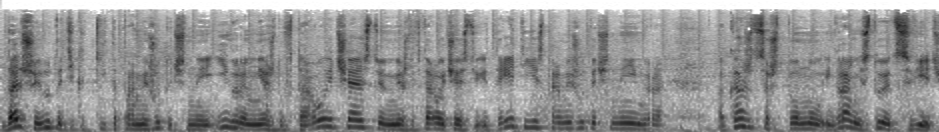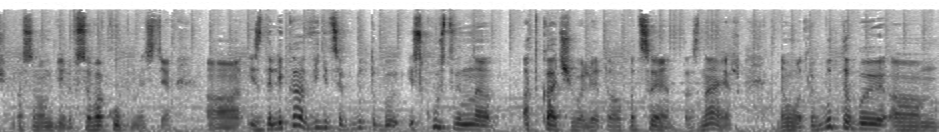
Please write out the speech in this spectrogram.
Дальше идут эти какие-то промежуточные игры между второй частью, между второй частью и третьей есть промежуточные игры окажется, что ну, игра не стоит свеч на самом деле в совокупности. А, издалека видится, как будто бы искусственно откачивали этого пациента, знаешь. Вот, как будто бы эм,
